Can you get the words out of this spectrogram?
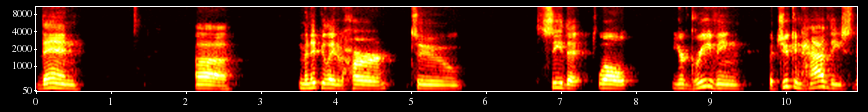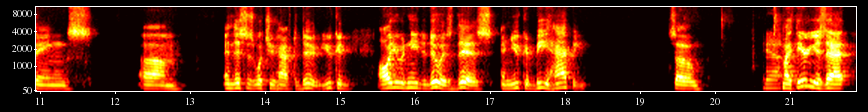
then uh, manipulated her to see that, well, you're grieving, but you can have these things. Um, and this is what you have to do. You could, all you would need to do is this, and you could be happy. So, yeah. my theory is that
